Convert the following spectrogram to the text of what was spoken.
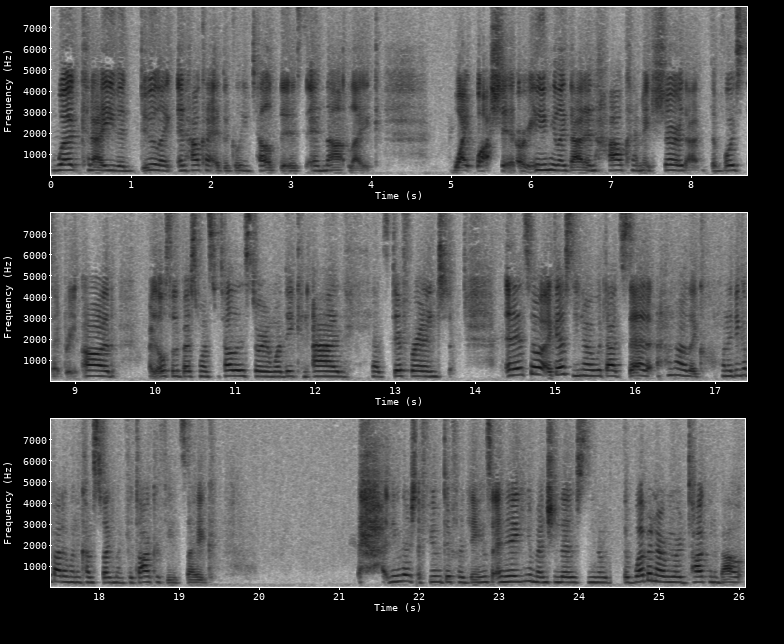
what can I even do? Like, and how can I ethically tell this and not like whitewash it or anything like that? And how can I make sure that the voices I bring on are also the best ones to tell this story and what they can add that's different? And then, so I guess, you know, with that said, I don't know, like when I think about it when it comes to like my photography, it's like, I think there's a few different things. I think you mentioned this, you know, the webinar we were talking about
